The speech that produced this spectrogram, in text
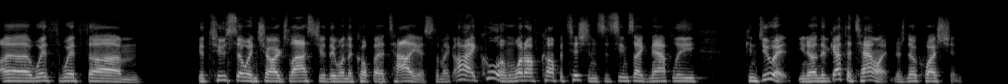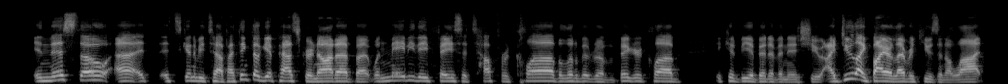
uh, with with um, Gattuso in charge last year, they won the Coppa Italia. So I'm like, all right, cool. And one-off competitions, it seems like Napoli can do it. You know, and they've got the talent. There's no question. In this, though, uh, it, it's going to be tough. I think they'll get past Granada, but when maybe they face a tougher club, a little bit of a bigger club, it could be a bit of an issue. I do like Bayer Leverkusen a lot.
